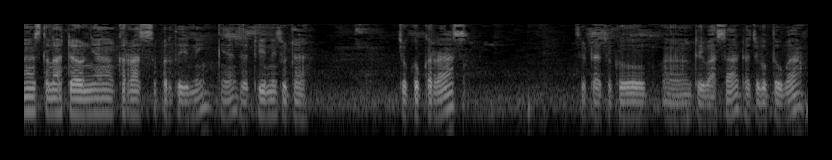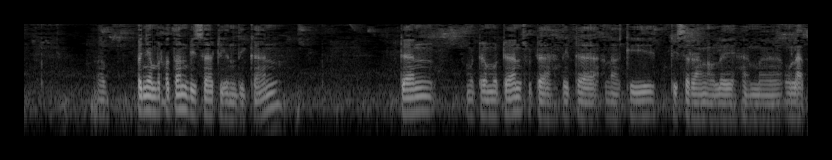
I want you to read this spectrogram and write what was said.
Nah, setelah daunnya keras seperti ini ya jadi ini sudah cukup keras sudah cukup uh, dewasa sudah cukup tua. Uh, penyemprotan bisa dihentikan dan mudah-mudahan sudah tidak lagi diserang oleh hama ulat.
